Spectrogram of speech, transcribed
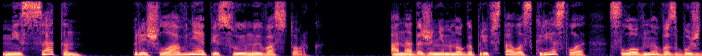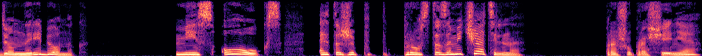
Мисс Саттон пришла в неописуемый восторг. Она даже немного привстала с кресла, словно возбужденный ребенок. «Мисс Оукс, это же просто замечательно!» «Прошу прощения.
